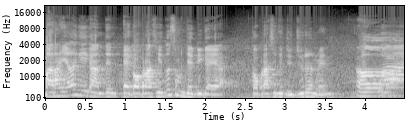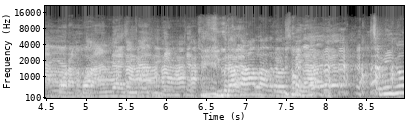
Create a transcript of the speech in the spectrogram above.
parahnya lagi kantin eh koperasi itu sempat jadi kayak koperasi kejujuran men Oh, Wah, porak-poranda sih itu sih. kejujuran Berapa lama? Berapa ada. seminggu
